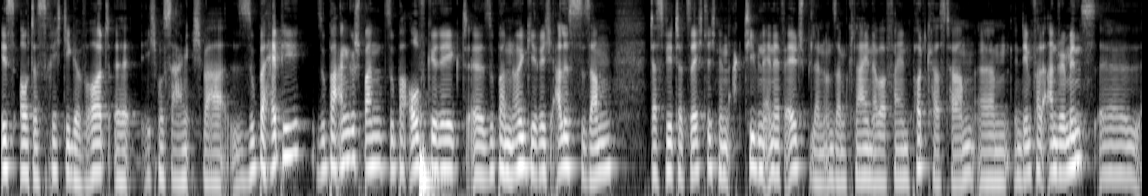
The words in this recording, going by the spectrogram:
ist auch das richtige Wort. Äh, ich muss sagen, ich war super happy, super angespannt, super aufgeregt, äh, super neugierig, alles zusammen dass wir tatsächlich einen aktiven NFL-Spieler in unserem kleinen, aber feinen Podcast haben. Ähm, in dem Fall Andre Mintz, äh,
